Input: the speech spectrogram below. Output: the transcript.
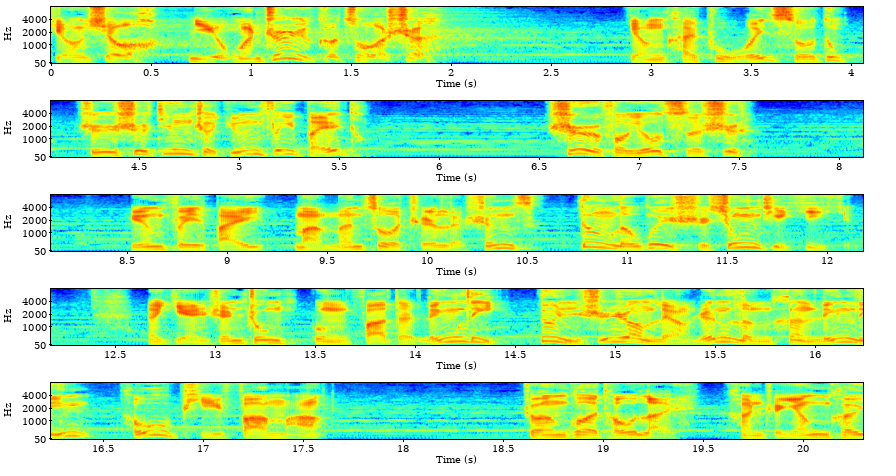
杨兄，你问这个作甚？”杨开不为所动，只是盯着云飞白道：“是否有此事？”云飞白慢慢坐直了身子，瞪了魏氏兄弟一眼，那眼神中迸发的凌厉，顿时让两人冷汗淋漓，头皮发麻。转过头来看着杨开，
